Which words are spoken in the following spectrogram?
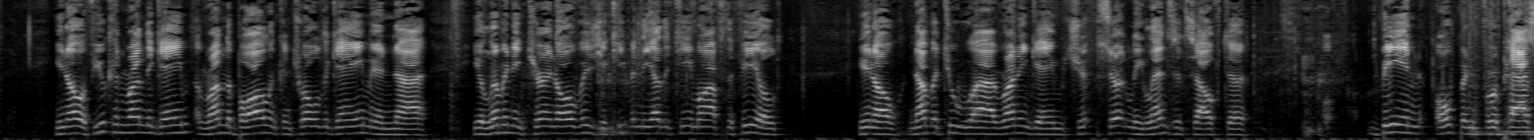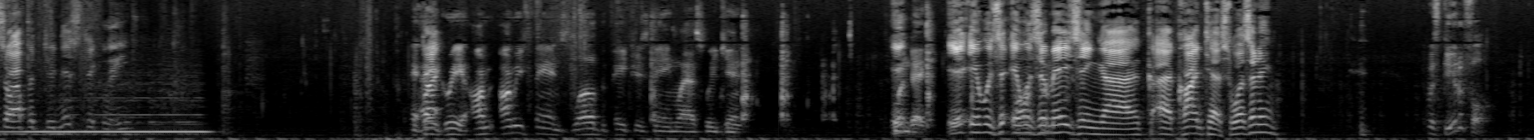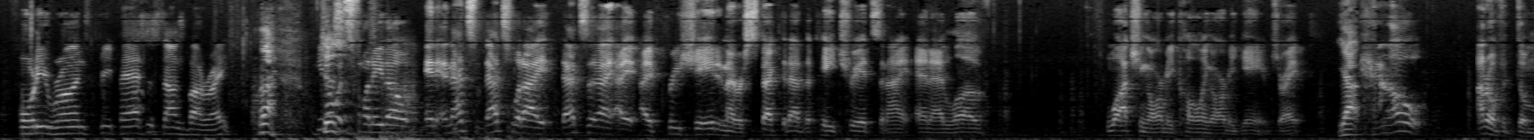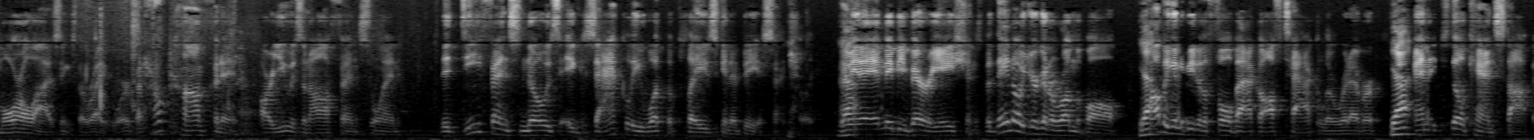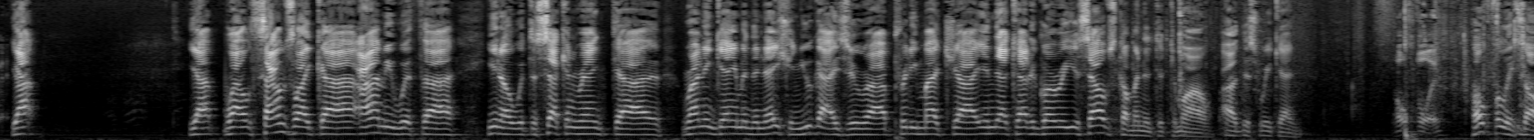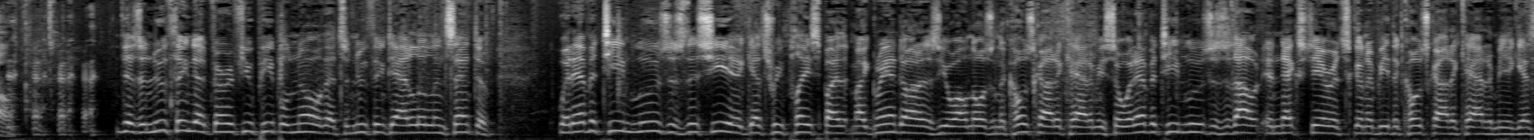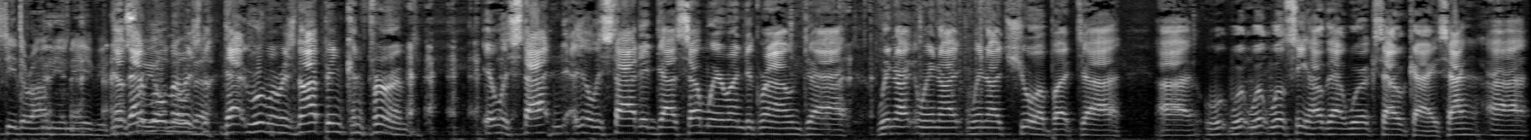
You know, if you can run the game, run the ball, and control the game, and uh, you're limiting turnovers, you're keeping the other team off the field. You know, number two uh, running game sh- certainly lends itself to being open for a pass opportunistically. I agree. Army, Army fans love the Patriots game last weekend. One day. It, it was it was amazing uh, uh, contest, wasn't it? It was beautiful. 40 runs, three passes, sounds about right. You know what's funny though, and, and that's that's what I that's what I, I, I appreciate and I respect it out of the Patriots, and I and I love watching Army calling Army games. Right? Yeah. How I don't know if demoralizing is the right word, but how confident are you as an offense when the defense knows exactly what the play is going to be? Essentially, Yeah. I mean, it may be variations, but they know you're going to run the ball. Yeah. Probably going to be to the fullback off tackle or whatever. Yeah. and they still can't stop it. Yeah. Yeah. Well, sounds like uh, Army with uh, you know with the second ranked uh, running game in the nation. You guys are uh, pretty much uh, in that category yourselves coming into tomorrow uh, this weekend. Hopefully. Hopefully so. There's a new thing that very few people know. That's a new thing to add a little incentive. Whatever team loses this year gets replaced by my granddaughter, as you all know, is in the Coast Guard Academy. So whatever team loses is out, and next year it's going to be the Coast Guard Academy against either Army or Navy. Now that so rumor is that. not, that rumor has not been confirmed. it was started. It was started uh, somewhere underground. Uh, we're not. We're not. We're not sure, but uh, uh, we'll, we'll, we'll see how that works out, guys. Huh? Uh,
